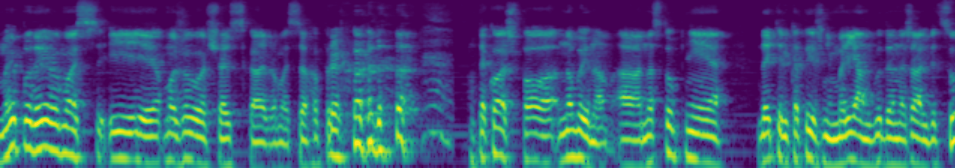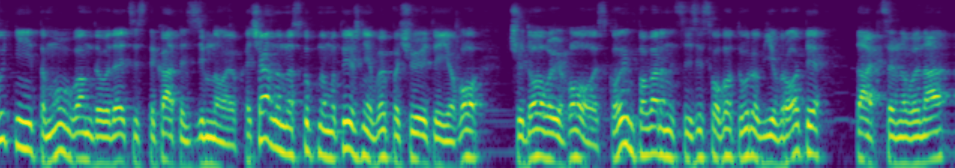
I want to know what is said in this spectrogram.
Ми подивимось і, можливо, щось скажемо з цього приводу. Також по новинам. Наступні декілька тижнів Мар'ян буде, на жаль, відсутній, тому вам доведеться стикатись зі мною. Хоча на наступному тижні ви почуєте його чудовий голос. Коли він повернеться зі свого туру в Європі, так, це новина.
